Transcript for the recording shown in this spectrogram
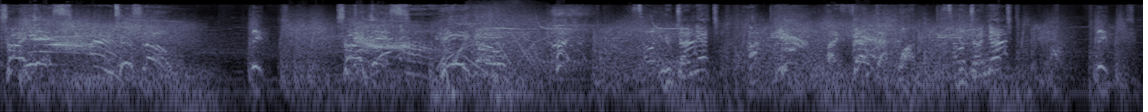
Try this! Too slow! Try this! Here we go! You done yet? I felt that one! You done yet?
